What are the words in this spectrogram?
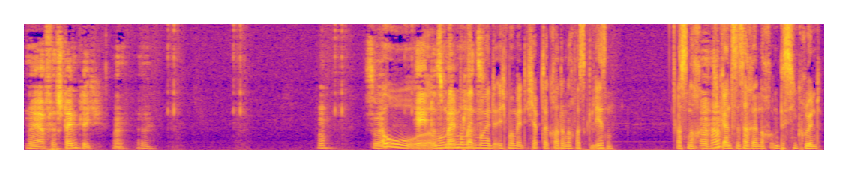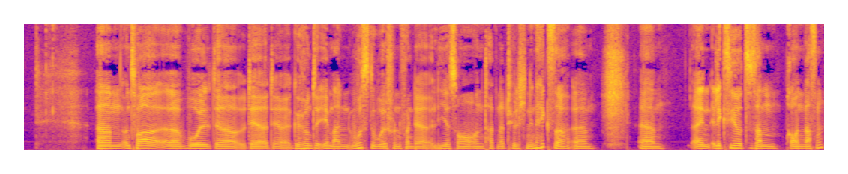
Naja, verständlich. Hm? So, Oh, hey, Moment, Moment. Moment, ich Moment, ich habe da gerade noch was gelesen, was noch Aha. die ganze Sache noch ein bisschen krönt. Ähm, und zwar äh, wohl der der der gehörnte Ehemann wusste wohl schon von der Liaison und hat natürlich einen Hexer ähm, ähm, ein Elixier zusammenbrauen lassen.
